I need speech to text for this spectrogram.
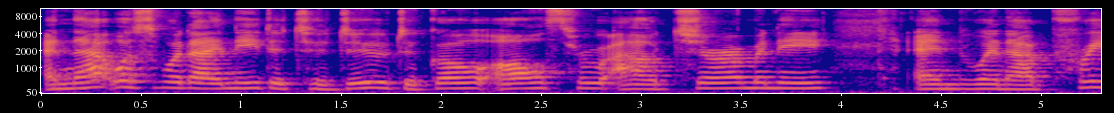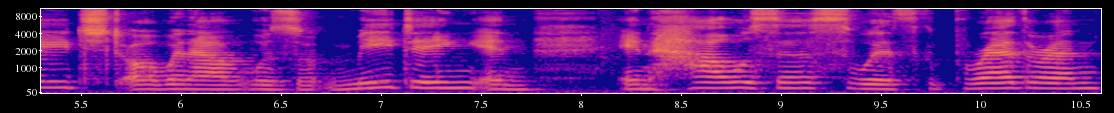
And that was what I needed to do to go all throughout Germany. And when I preached or when I was meeting in in houses with brethren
